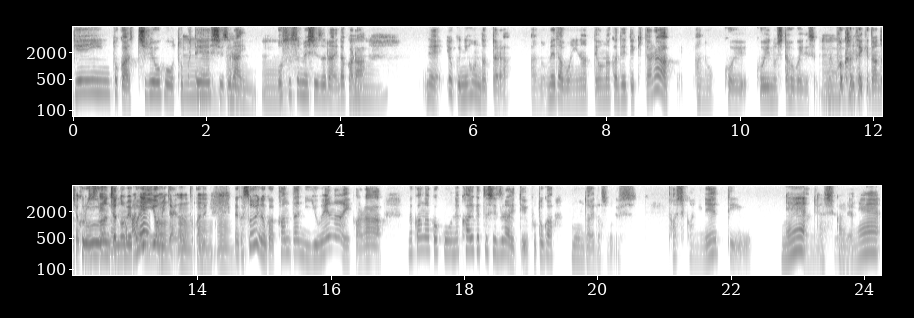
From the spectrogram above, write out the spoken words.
原因とか治療法を特定しづらい、うんうんおすすめしづらい。だから、うん。ねよく日本だったらあのメタボになってお腹出てきたらあのこういうこういうのした方がいいですよ、うん。なんかわかんないけどあの黒ウーロン茶飲めばいいよみたいなのとかね、なんかそういうのが簡単に言えないからなかなかこうね解決しづらいっていうことが問題だそうです。確かにねっていう、ね感じです確かにね。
